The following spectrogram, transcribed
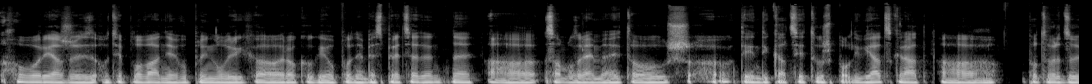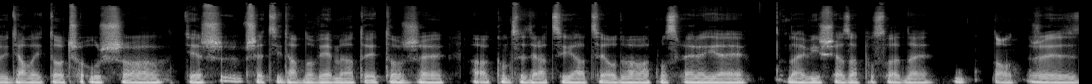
hovoria, že oteplovanie v uplynulých rokoch je úplne bezprecedentné a samozrejme to už, tie indikácie tu už boli viackrát a potvrdzujú ďalej to, čo už tiež všetci dávno vieme a to je to, že koncentrácia CO2 v atmosfére je najvyššia za posledné no, že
